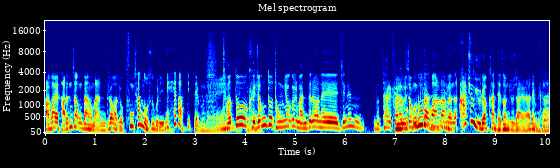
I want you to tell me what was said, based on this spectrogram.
과거에 바른정당 만들어가지고 풍찬 노숙을 이미 해봤기 때문에 저도 그 예. 정도 동력을 만들어내지는 못할 거라고 그 정도라고 봅니다. 하려면 네. 아주 유력한 대선 주자여야 됩니다.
